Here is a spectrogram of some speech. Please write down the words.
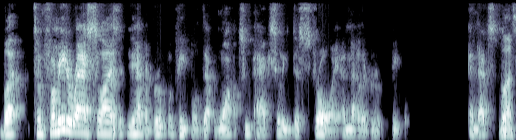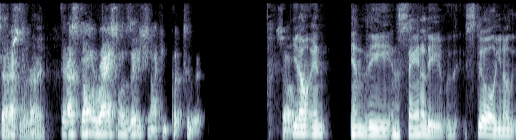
But to, for me to rationalize it, you have a group of people that want to actually destroy another group of people. And that's Well, that's the, absolutely the, right. That's the only rationalization I can put to it. So You know, and in the insanity, still, you know,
